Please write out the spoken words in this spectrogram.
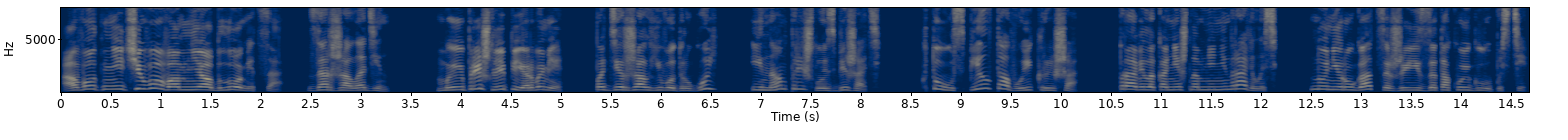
«А вот ничего вам не обломится!» — заржал один. «Мы пришли первыми!» — поддержал его другой, и нам пришлось бежать. Кто успел, того и крыша. Правило, конечно, мне не нравилось, но не ругаться же из-за такой глупости.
